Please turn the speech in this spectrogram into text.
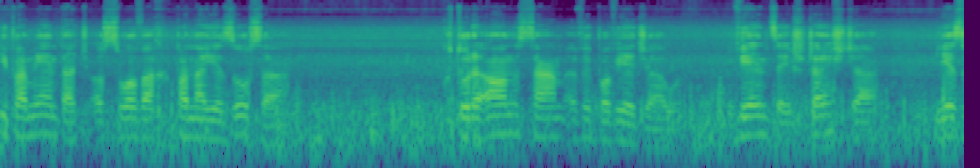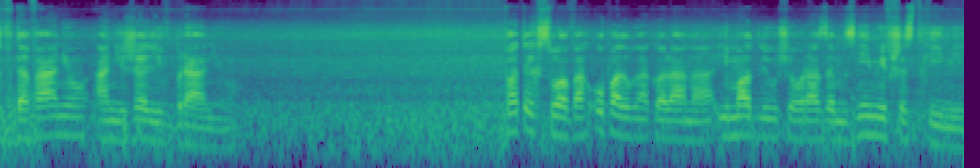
i pamiętać o słowach Pana Jezusa, które On sam wypowiedział. Więcej szczęścia jest w dawaniu aniżeli w braniu. Po tych słowach upadł na kolana i modlił się razem z nimi wszystkimi.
